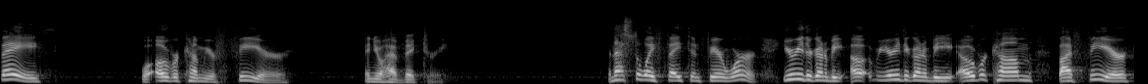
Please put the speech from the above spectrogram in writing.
faith will overcome your fear and you'll have victory. And that's the way faith and fear work. You're either going to be uh, you're either going to be overcome by fear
